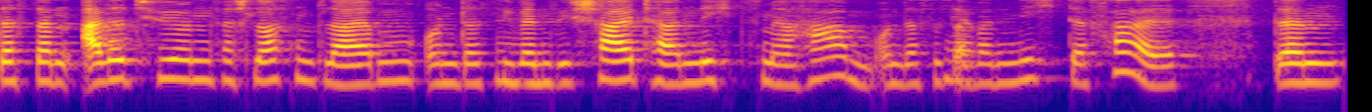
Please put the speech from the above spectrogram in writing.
dass dann alle Türen verschlossen bleiben und dass sie, mhm. wenn sie scheitern, nichts mehr haben. Und das ist ja. aber nicht der Fall. Denn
